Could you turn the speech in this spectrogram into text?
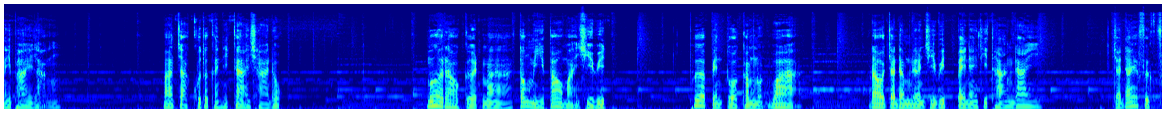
ในภายหลัง มาจากคุตกนิกายชาดก เมื่อเราเกิดมาต้องมีเป้าหมายชีวิต เพื่อเป็นตัวกำหนดว่า เราจะดำเนินชีวิตไปในทิศทางใด จะได้ฝึกฝ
